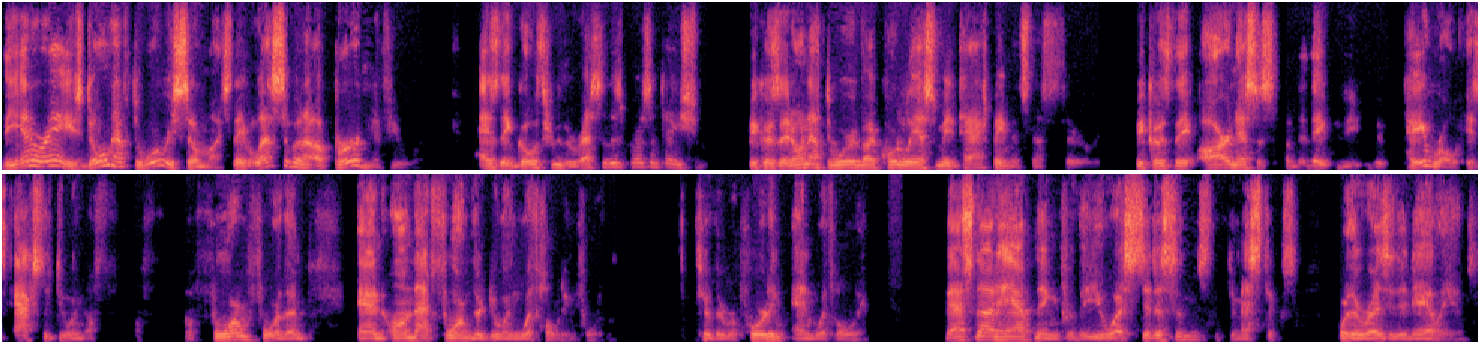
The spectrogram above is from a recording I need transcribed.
the NRAs don't have to worry so much. They have less of an, a burden, if you will, as they go through the rest of this presentation, because they don't have to worry about quarterly estimated tax payments necessarily, because they are necessary. They the, the payroll is actually doing a, a form for them, and on that form they're doing withholding for them. So they're reporting and withholding. That's not happening for the U.S. citizens, the domestics, or the resident aliens.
